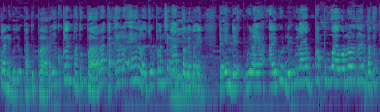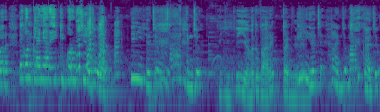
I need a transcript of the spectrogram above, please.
klan iku, Cuk. Batu bara. Iku klan batu bara gak elok-elok, Cuk. Klan sing adoh iya. ketoke. Dhek ndek wilayah A iku ndek wilayah Papua kono klan batu bara. Eh kon klan arek iki korupsi ya, Cuk. ya. Iya, Cuk. Saken, Cuk. iya iya batu bare klan Cuk. Iya, Cuk. Klan Cuk marga, Cuk.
